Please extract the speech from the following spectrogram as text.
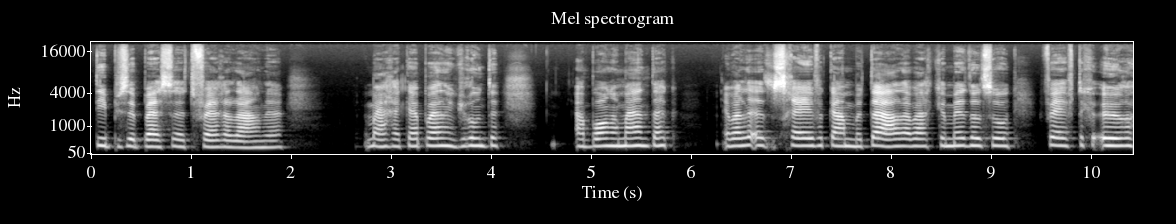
typische bessen uit verre landen. Maar ik heb wel een groenteabonnement dat ik wel het schrijven kan betalen, waar ik gemiddeld zo'n 50 euro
